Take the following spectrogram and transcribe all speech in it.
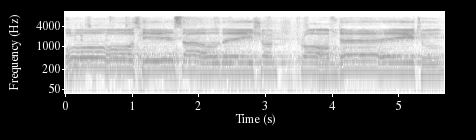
forth oh, his salvation from day to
